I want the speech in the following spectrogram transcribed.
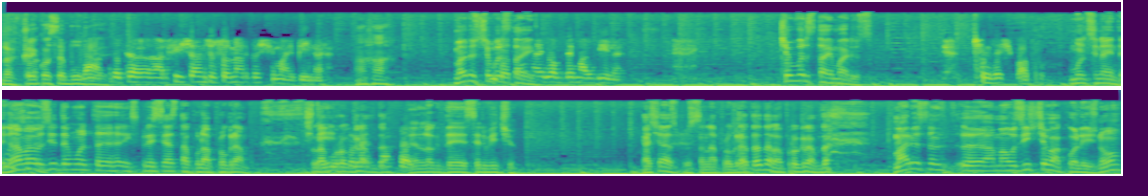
Da, cred că o să Da, bubuie cred că ar fi șanse să meargă și mai bine. Aha. Marius, ce vârstă Întotdeauna ai? ai loc de mai bine. Ce vârstă ai, Marius? 54. Mulți înainte. Că n-am mai auzit de mult uh, expresia asta cu la program. La program, da. În loc de serviciu. Așa a spus, sunt la Da, program. da, da, la program, da. Marius, uh, am auzit și ceva colegi, nu?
